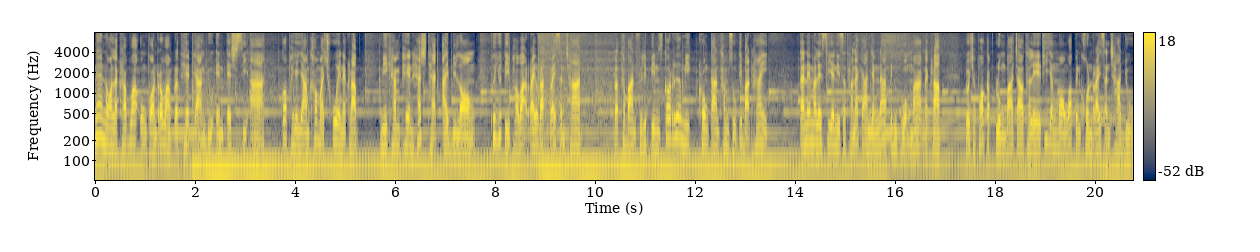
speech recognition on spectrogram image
แน่นอนแหละครับว่าองค์กรระหว่างประเทศอย่าง UNHCR ก็พยายามเข้ามาช่วยนะครับ มีแคมเปญ Hashtag I belong เพื่อยุติภาวะไร้รัฐไร้สัญชาติ รัฐบาลฟิลิปปินส์ก็เริ่มมีโครงการทำสูติบัตรให้ แต่ในมาเลเซียนี่สถานการณ์ยังน่าเป็นห่วงมากนะครับ โดยเฉพาะกับกลุ่มบาจาวทะเลที่ยังมองว่าเป็นคนไร้สัญชาติอยู่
